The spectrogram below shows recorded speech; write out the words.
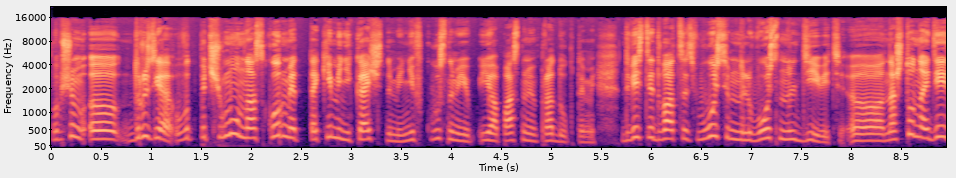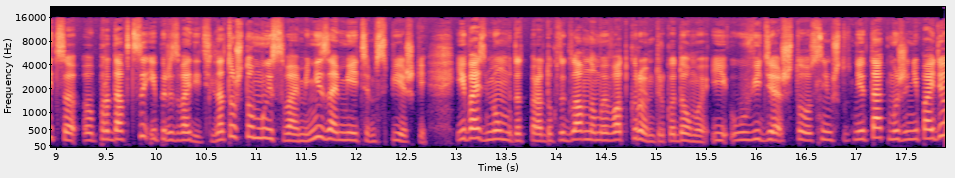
В общем, э, друзья, вот почему нас кормят такими некачественными, невкусными и опасными продуктами? 228-08-09. Э, На что надеются э, продавцы и производители? На то, что мы с вами не заметим в спешке и возьмем этот продукт. И главное, мы его откроем только дома. И увидя, что с ним что-то не так, мы же не пойдем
